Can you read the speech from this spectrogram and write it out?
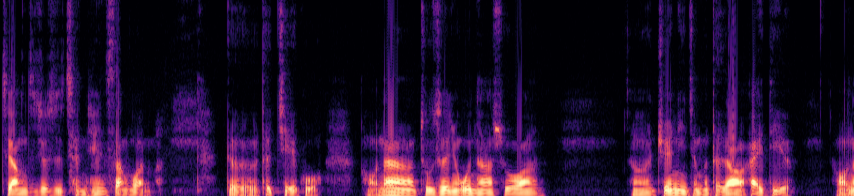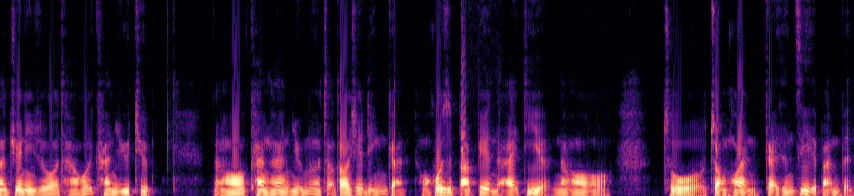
这样子就是成千上万嘛的的结果。好，那主持人就问他说啊，嗯、，Jenny 怎么得到 idea？好，那 Jenny 说他会看 YouTube。然后看看有没有找到一些灵感，或是把别人的 idea，然后做转换改成自己的版本，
